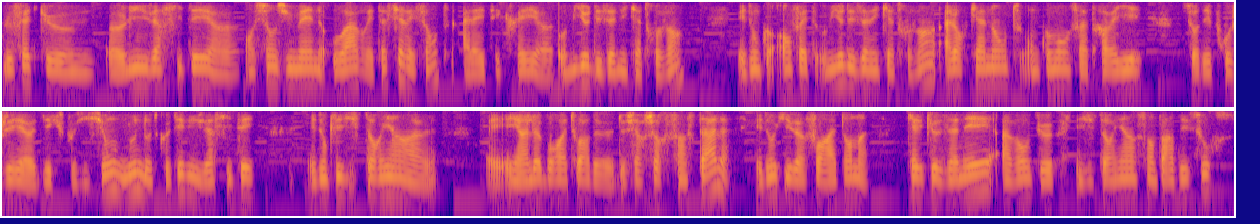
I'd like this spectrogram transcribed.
le fait que l'université en sciences humaines au Havre est assez récente. Elle a été créée au milieu des années 80 et donc, en fait, au milieu des années 80, alors qu'à Nantes, on commence à travailler sur des projets euh, d'exposition, nous, de notre côté, l'université et donc les historiens euh, et un laboratoire de, de chercheurs s'installent. Et donc, il va falloir attendre quelques années avant que les historiens s'emparent des sources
